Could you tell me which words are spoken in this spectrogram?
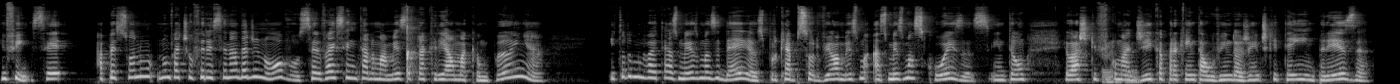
enfim, você, a pessoa não, não vai te oferecer nada de novo. Você vai sentar numa mesa para criar uma campanha e todo mundo vai ter as mesmas ideias, porque absorveu mesma, as mesmas coisas. Então, eu acho que fica uhum. uma dica para quem está ouvindo a gente que tem empresa.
